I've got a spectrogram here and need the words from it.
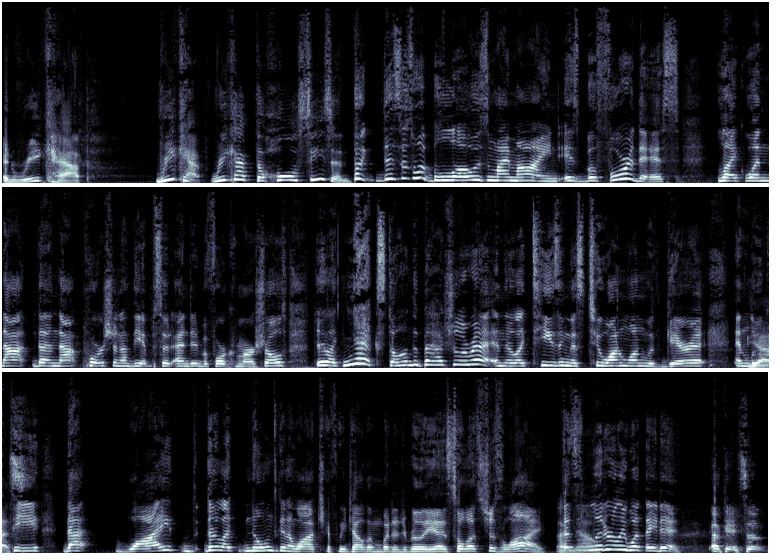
and recap, recap, recap the whole season. But this is what blows my mind is before this, like when that then that portion of the episode ended before commercials, they're like next on the Bachelorette, and they're like teasing this two on one with Garrett and Luke Yes. P. That why they're like no one's gonna watch if we tell them what it really is, so let's just lie. That's literally what they did. Okay, so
